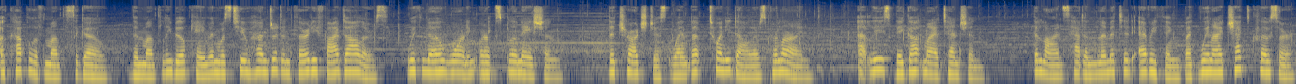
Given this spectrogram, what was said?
A couple of months ago, the monthly bill came in was $235, with no warning or explanation. The charge just went up $20 per line. At least they got my attention. The lines had unlimited everything, but when I checked closer,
